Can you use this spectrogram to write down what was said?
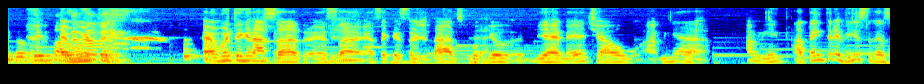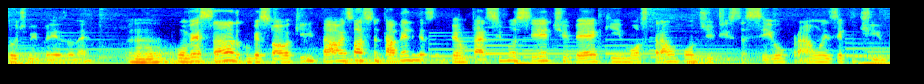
Eu tenho que fazer é muito, também. É muito engraçado essa, essa questão de dados, porque é. me remete ao, a minha, a minha até entrevista nessa última empresa, né? Uhum. conversando com o pessoal aqui e tal. Eles falaram assim: tá, beleza. Me perguntaram se você tiver que mostrar um ponto de vista seu para um executivo,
